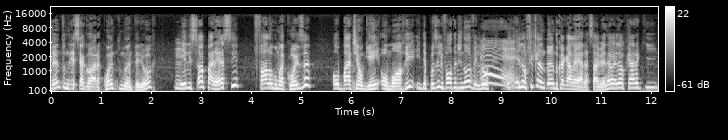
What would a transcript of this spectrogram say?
tanto nesse agora quanto no anterior, Hum. ele só aparece, fala alguma coisa, ou bate em alguém, ou morre, e depois ele volta de novo. Ele, não, É. ele não fica andando com a galera, sabe? Ele é, ele é o cara que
